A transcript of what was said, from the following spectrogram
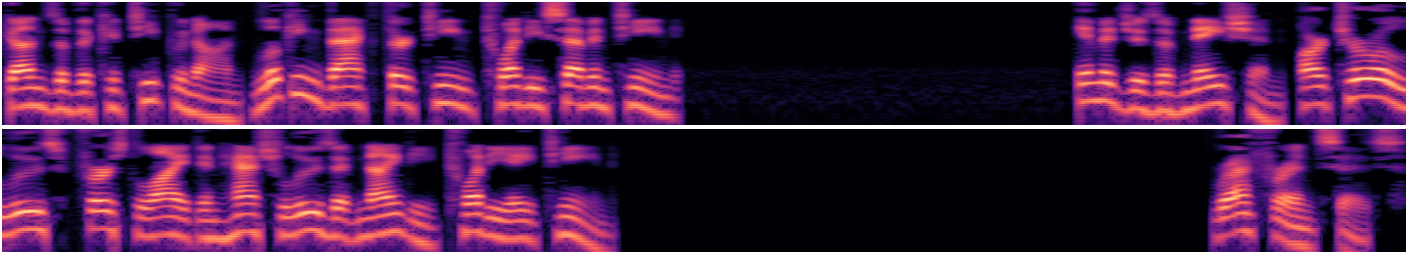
Guns of the Katipunan, Looking Back 13 2017 Images of Nation, Arturo Luz, First Light and Hash Luz at 90 2018. References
